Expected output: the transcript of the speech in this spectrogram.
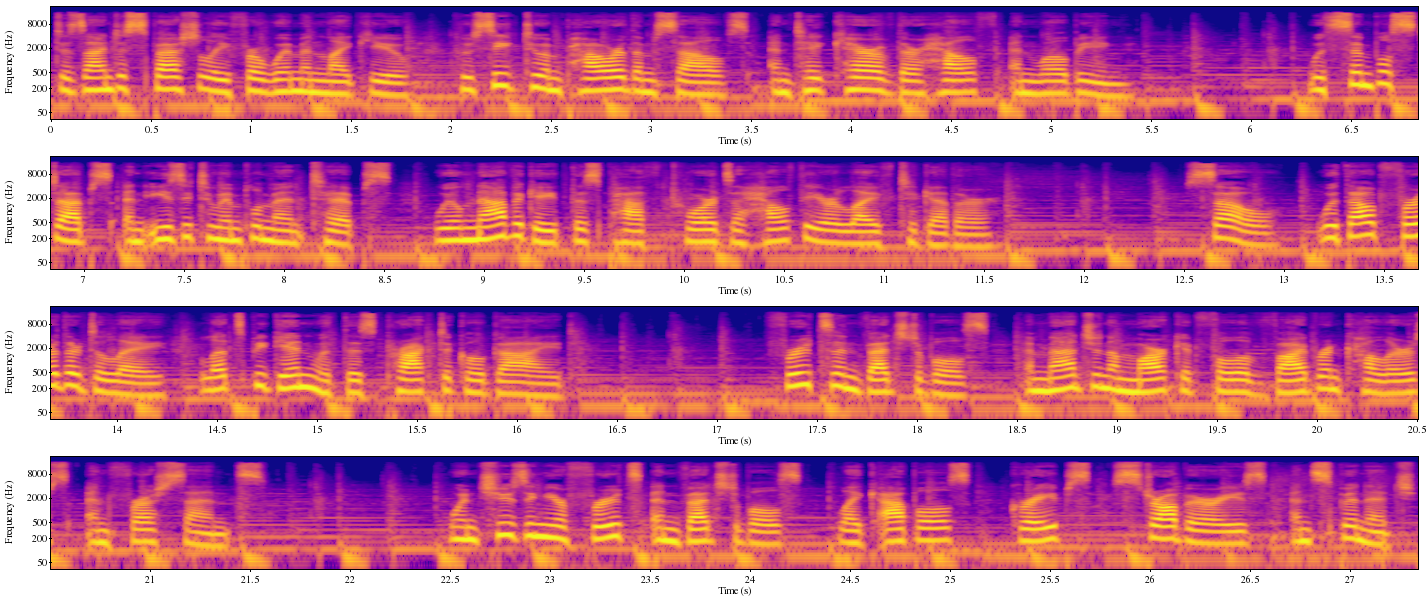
designed especially for women like you, who seek to empower themselves and take care of their health and well being. With simple steps and easy to implement tips, we'll navigate this path towards a healthier life together. So, without further delay, let's begin with this practical guide. Fruits and vegetables, imagine a market full of vibrant colors and fresh scents. When choosing your fruits and vegetables, like apples, grapes, strawberries, and spinach,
